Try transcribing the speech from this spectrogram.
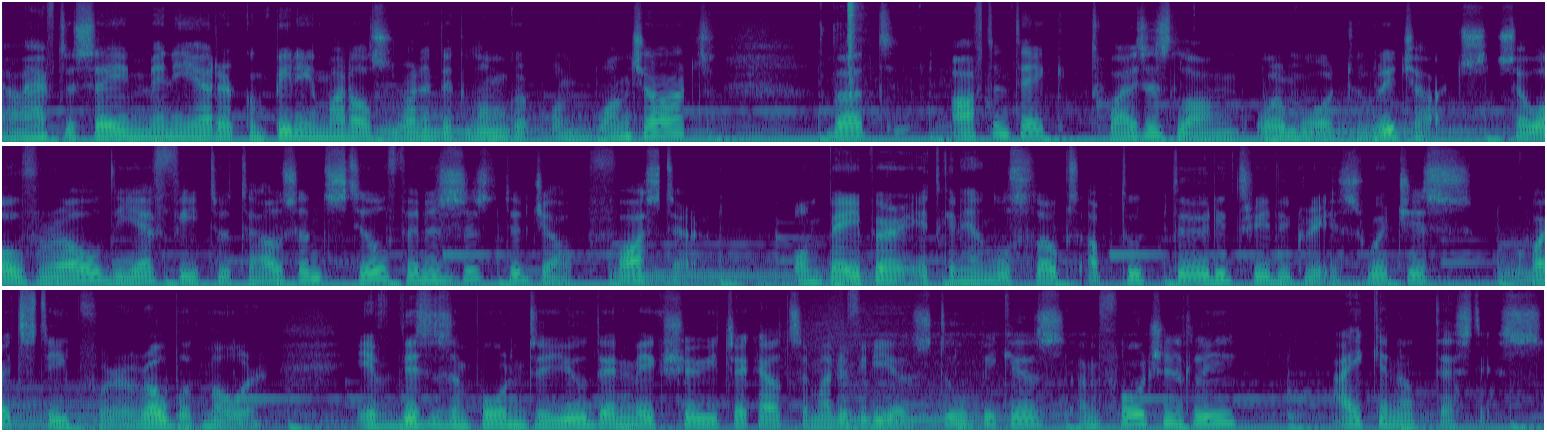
Now I have to say many other competing models run a bit longer on one charge, but often take twice as long or more to recharge, so overall the FV2000 still finishes the job faster. On paper it can handle slopes up to 33 degrees, which is quite steep for a robot mower. If this is important to you then make sure you check out some other videos too, because unfortunately I cannot test this.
